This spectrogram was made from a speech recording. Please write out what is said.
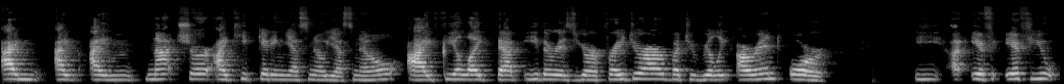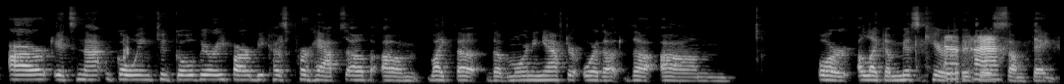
i'm i i'm not sure. I keep getting yes no yes no. I feel like that either is you're afraid you are but you really aren't or uh, if if you are it's not going to go very far because perhaps of um like the the morning after or the the um or like a miscarriage or Mhm. something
